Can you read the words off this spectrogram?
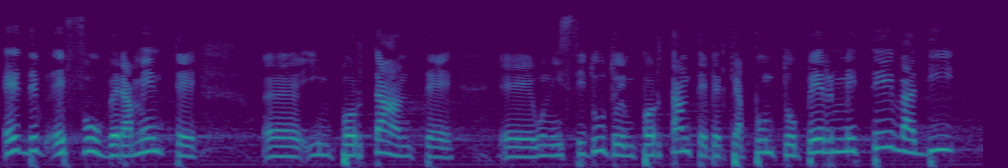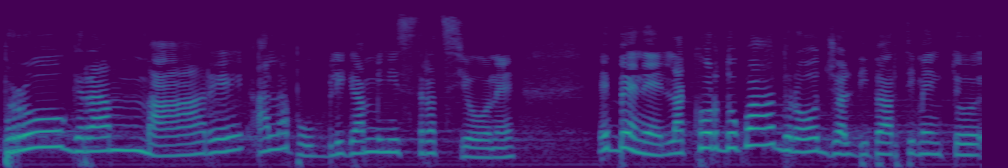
e fu veramente un istituto importante perché appunto permetteva di programmare alla pubblica amministrazione. Ebbene, l'accordo quadro oggi al Dipartimento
